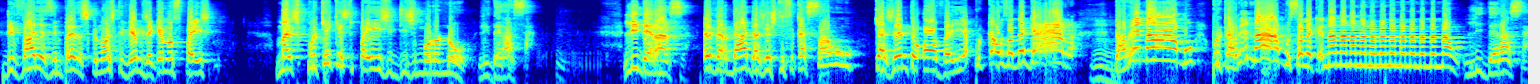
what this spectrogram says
de várias empresas que nós tivemos aqui no nosso país, mas por que, que este país desmoronou? Liderança. Liderança. É verdade, a justificação que a gente ouve aí é por causa da guerra, hum. da Renamo, porque a Renamo... Não, não, não, não, não, não, não, não, não, não, não. Liderança.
